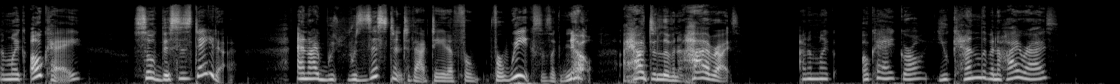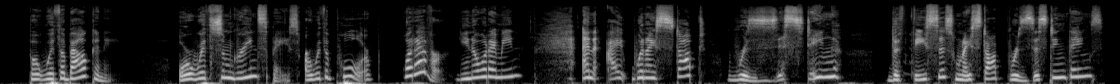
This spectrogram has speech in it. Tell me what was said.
I'm like, okay, so this is data. And I was resistant to that data for, for weeks. I was like, no, I had to live in a high rise. And I'm like, okay, girl, you can live in a high rise, but with a balcony or with some green space or with a pool or whatever. You know what I mean? And I when I stopped resisting the thesis, when I stopped resisting things,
